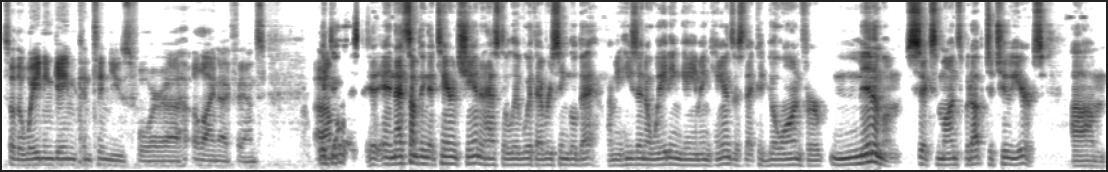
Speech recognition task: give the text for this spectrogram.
So the waiting game continues for uh, Illini fans. Um, it does, and that's something that Terrence Shannon has to live with every single day. I mean, he's in a waiting game in Kansas that could go on for minimum six months, but up to two years. Um,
